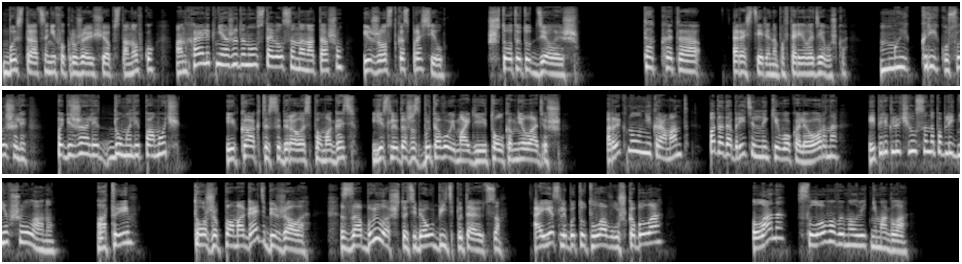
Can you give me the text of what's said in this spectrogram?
Быстро оценив окружающую обстановку, Анхайлик неожиданно уставился на Наташу и жестко спросил. «Что ты тут делаешь?» «Так это...» — растерянно повторила девушка. «Мы крик услышали, побежали, думали помочь». «И как ты собиралась помогать, если даже с бытовой магией толком не ладишь?» Рыкнул некромант под одобрительный кивок Алеорна и переключился на побледневшую Лану. «А ты? Тоже помогать бежала? Забыла, что тебя убить пытаются? А если бы тут ловушка была?» Лана слова вымолвить не могла.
